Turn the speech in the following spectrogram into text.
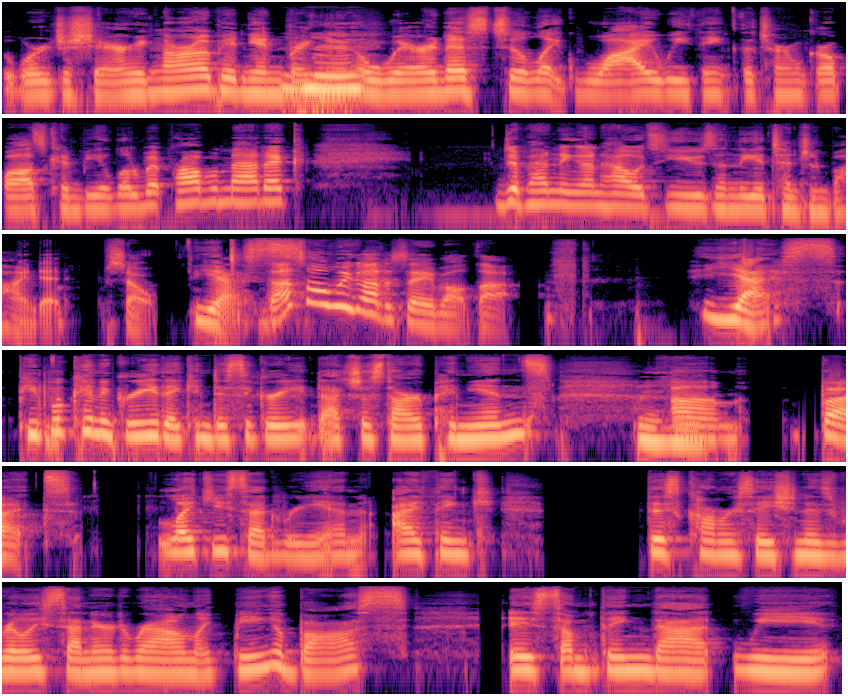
We're just sharing our opinion, bringing Mhm. awareness to like why we think the term girl boss can be a little bit problematic, depending on how it's used and the attention behind it. So yes. that's all we got to say about that. Yes, people can agree, they can disagree. That's just our opinions. Mm-hmm. Um, but like you said, Rian, I think this conversation is really centered around like being a boss is something that we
